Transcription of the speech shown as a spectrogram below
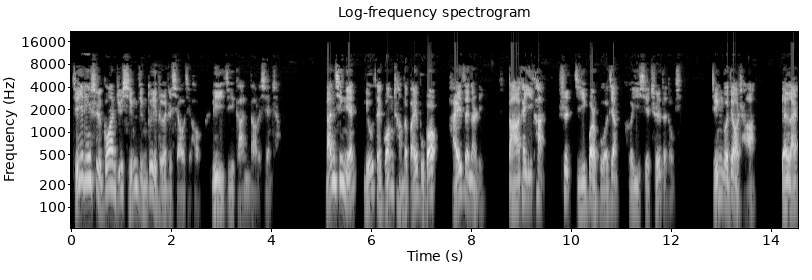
吉林市公安局刑警队得知消息后，立即赶到了现场。男青年留在广场的白布包还在那里，打开一看。是几罐果酱和一些吃的东西。经过调查，原来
